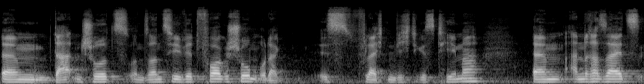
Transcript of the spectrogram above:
ähm, Datenschutz und sonst wie wird vorgeschoben oder ist vielleicht ein wichtiges Thema. Ähm, andererseits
